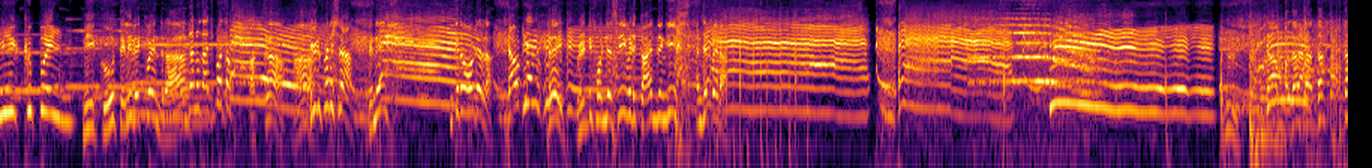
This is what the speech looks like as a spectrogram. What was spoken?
ఇరుక్కుపోయింది. నీకు తెలివి ఎక్కువైందిరా. ఇంకా నువ్వు చచ్చిపోతావు. వీడు ఫినిష్ రా. ఫినిష్ ఇంకా ఓటేరా డౌట్ లేదు. రే వీడికి ఫోన్ చేసి వీడి కాయిన్ మింగి అని చెప్పారా? దా,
